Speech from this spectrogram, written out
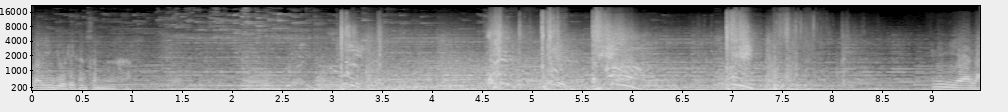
เรายังอยู่ด้วยกันเสมอครับ ไม่มีอะไร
